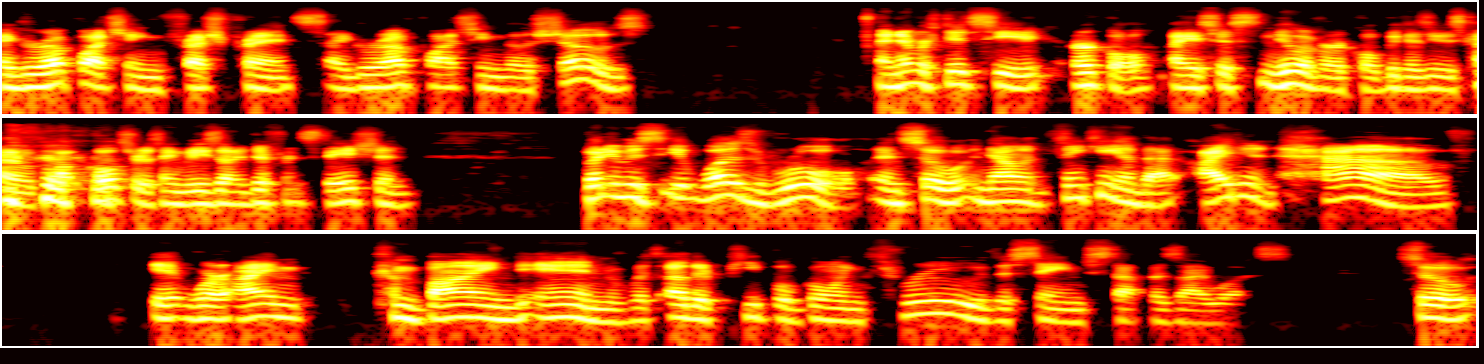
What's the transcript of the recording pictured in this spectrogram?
I grew up watching Fresh Prince. I grew up watching those shows. I never did see Urkel. I just knew of Urkel because he was kind of a pop culture thing, but he's on a different station. But it was it was rural, and so now in thinking of that, I didn't have it where I'm combined in with other people going through the same stuff as I was. So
